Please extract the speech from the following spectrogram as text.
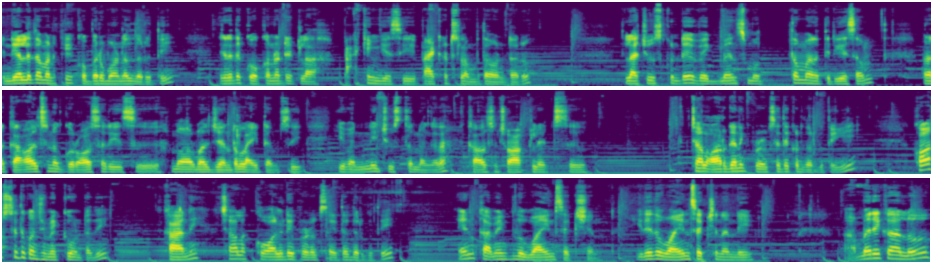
ఇండియాలో అయితే మనకి కొబ్బరి బొండాలు దొరుకుతాయి. ఇదైతే కోకోనట్ ఇట్లా ప్యాకింగ్ చేసి ప్యాకెట్స్లో అమ్ముతూ ఉంటారు. ఇలా చూసుకుంటే వెగ్మెన్స్ మొత్తం మనం తిరిగేసాం. మనకు కావాల్సిన గ్రాసరీస్ నార్మల్ జనరల్ ఐటమ్స్ ఇవన్నీ చూస్తున్నాం కదా. కావాల్సిన చాక్లెట్స్ చాలా ఆర్గానిక్ ప్రొడక్ట్స్ అయితే ఇక్కడ దొరుకుతాయి. కాస్ట్ అయితే కొంచెం ఎక్కువ ఉంటుంది. కానీ చాలా క్వాలిటీ ప్రొడక్ట్స్ అయితే దొరుకుతాయి. And coming to the wine section ఇదైతే వైన్ సెక్షన్ అండి. అమెరికాలో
